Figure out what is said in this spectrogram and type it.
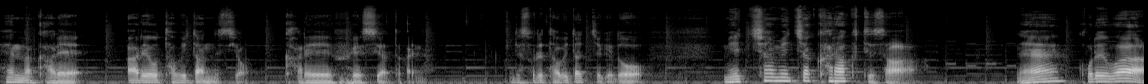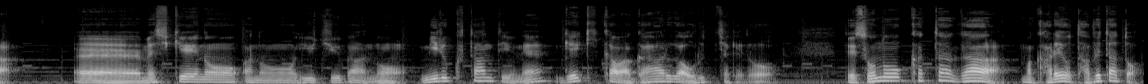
変なカレーあれを食べたんですよ。カレーフェスやったかいな。でそれ食べたっちゃけどめちゃめちゃ辛くてさねこれはえー、飯系の、あの YouTuber のミルクタンっていうね激川ガールがおるっちゃけどでその方が、まあ、カレーを食べたと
